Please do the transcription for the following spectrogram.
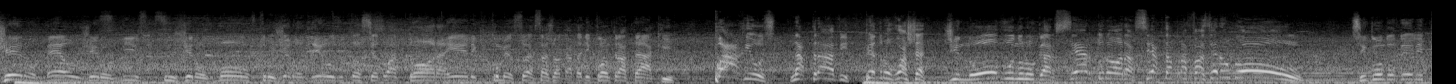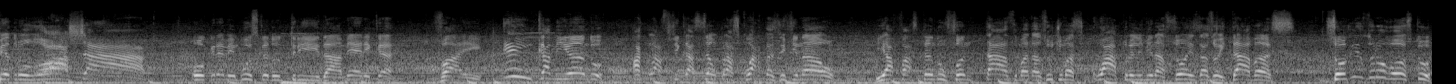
Jeromel, Jeromisto, Jeromonstro, Jerodeus, o torcedor adora ele que começou essa jogada de contra-ataque. Barrios na trave, Pedro Rocha de novo no lugar certo, na hora certa para fazer o gol. Segundo dele, Pedro Rocha. O Grêmio em busca do Tri da América vai encaminhando a classificação para as quartas de final e afastando o fantasma das últimas quatro eliminações das oitavas. Sorriso no rosto,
